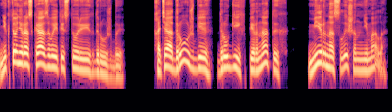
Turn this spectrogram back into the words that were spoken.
Никто не рассказывает историю их дружбы хотя о дружбе других пернатых мир наслышан немало.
